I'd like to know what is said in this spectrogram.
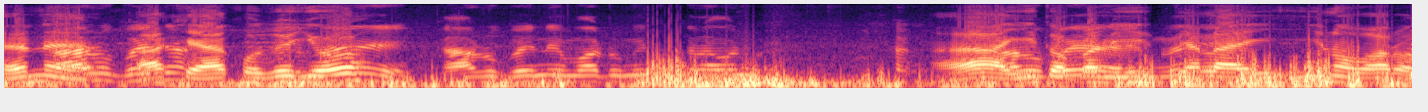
હે ને આખો જોઈયો આખે આખો જોઈજો કારુભાઈને મોટું મીઠું કરાવવાનું. હા ઈ તો પણ ઈ પેલા ઈનો વારો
